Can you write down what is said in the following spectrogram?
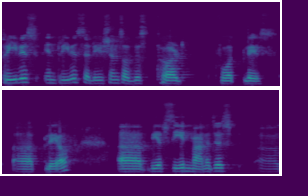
previous in previous editions of this third fourth place uh, playoff. Uh, we have seen managers uh,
